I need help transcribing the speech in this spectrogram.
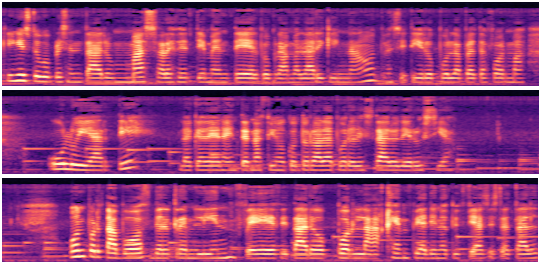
King estuvo presentando más recientemente el programa Larry King Now, transmitido por la plataforma Ulu la cadena internacional controlada por el Estado de Rusia. Un portavoz del Kremlin fue citado por la agencia de noticias estatal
